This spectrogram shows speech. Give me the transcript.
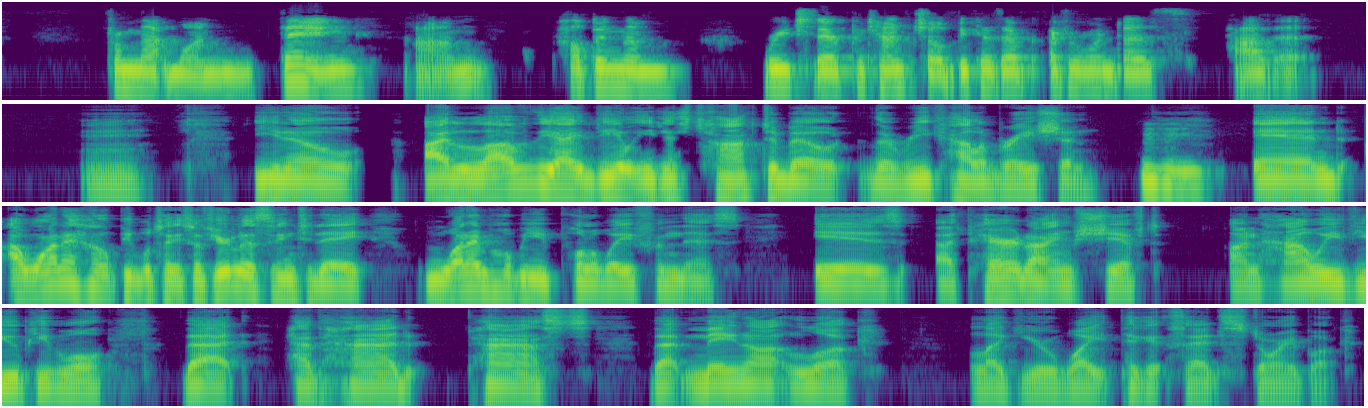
from that one thing, um, helping them reach their potential because everyone does have it. Mm. You know, I love the idea what you just talked about the recalibration. Mm-hmm. And I want to help people today. So if you're listening today, what I'm hoping you pull away from this is a paradigm shift on how we view people that have had pasts that may not look like your white picket fence storybook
